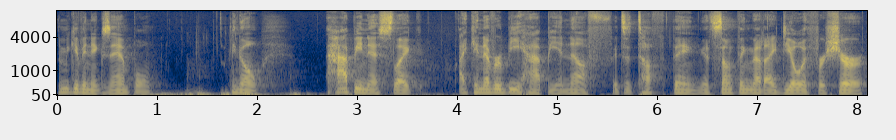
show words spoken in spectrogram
Let me give you an example. You know, happiness, like, I can never be happy enough. It's a tough thing. It's something that I deal with for sure.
